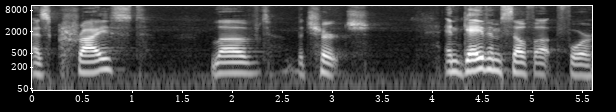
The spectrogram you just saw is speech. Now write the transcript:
as Christ loved the church and gave himself up for.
